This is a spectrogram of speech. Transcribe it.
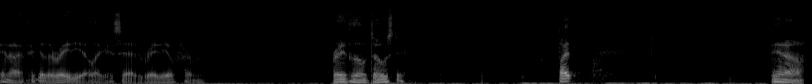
you know, I think of the radio, like I said, radio from Brave Little Toaster. But, you know,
